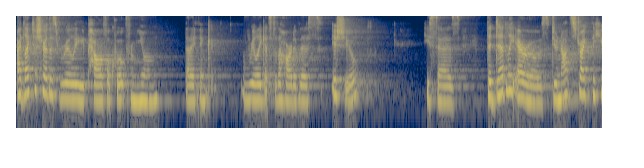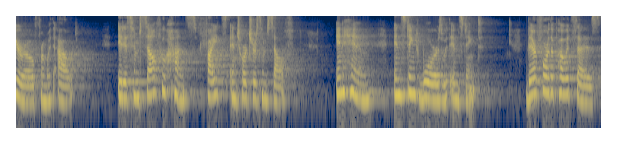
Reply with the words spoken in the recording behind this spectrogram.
I'd like to share this really powerful quote from Jung that I think really gets to the heart of this issue. He says, The deadly arrows do not strike the hero from without. It is himself who hunts, fights, and tortures himself. In him, instinct wars with instinct. Therefore, the poet says,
